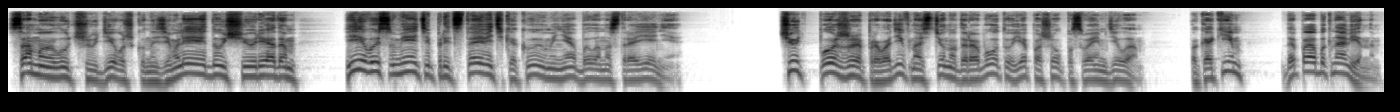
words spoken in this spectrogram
самую лучшую девушку на земле, идущую рядом, и вы сумеете представить, какое у меня было настроение. Чуть позже, проводив Настену до работы, я пошел по своим делам. По каким? Да по обыкновенным.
